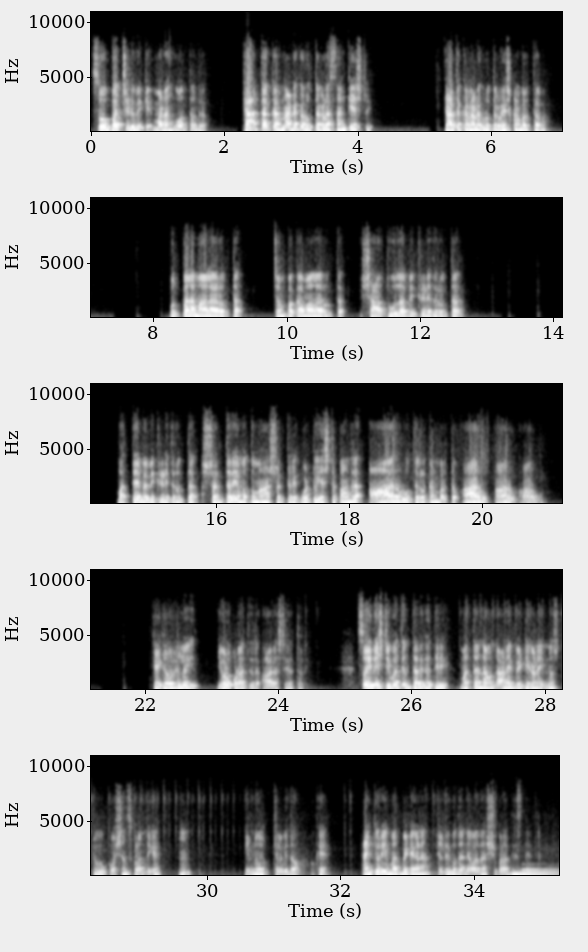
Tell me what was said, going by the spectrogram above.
ಸೊ ಬಚ್ಚಿಡುವಿಕೆ, ಮಡಂಗು ಅಂತಂದ್ರ. ಖ್ಯಾತ ಕರ್ನಾಟಕ ವೃತ್ತಗಳ ಸಂಖ್ಯೆ ಎಷ್ಟ್ರಿ? ಖ್ಯಾತ ಕರ್ನಾಟಕ ವೃತ್ತಗಳು ಎಷ್ಟ್ ಕಣ ಬರ್ತಾವ? ಉತ್ಪಲಮಾಲಾ ವೃತ್ತ ಚಂಪಕಮಾಲಾ ವೃತ್ತ ಶಾರ್ದೂಲ ವಿಕ್ರೀಡಿತ ವೃತ್ತ ಮತ್ತೇಬ ವಿಕ್ರೀಡಿತ ವೃತ್ತ ಶ್ರಗ್ಧರೆ ಮತ್ತು ಮಹಾಶ್ರಗ್ಧರೆ ಒಟ್ಟು ಎಷ್ಟಪ್ಪ ಅಂದ್ರೆ ಆರು ವೃತ್ತಗಳು ಕಂಡು ಬರ್ತಾವ. ಆರು ಆರು ಆರು. ಓಕೆ ಕೆಲವರೆಲ್ಲ ಏಳು ಕೂಡ ಹತ್ತಿದ್ರೆ ಆರು ಅಷ್ಟೇ ಇರ್ತಾವ್ರಿ ಸೊ ಇದಿಷ್ಟು ಇವತ್ತಿನ ತರಗತಿ ರೀ ಮತ್ತೆ ನಾವು ನಾಳೆ ಭೇಟಿಗಳ ಇನ್ನಷ್ಟು ಕ್ವಶನ್ಸ್ಗಳೊಂದಿಗೆ ಹ್ಮ್? ಇನ್ನೂ ಕೆಲವಿದಾವ. ಓಕೆ ಥ್ಯಾಂಕ್ ಯು ರೀ. ಮತ್ತೆ ಭೇಟಿಗೋಣ ಎಲ್ರಿಗೂ ಧನ್ಯವಾದ. ಶುಭರಾತ್ರಿ ಸ್ನೇಹಿತರೆ.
